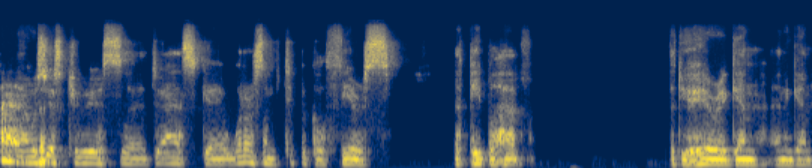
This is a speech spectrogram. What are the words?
I was just curious uh, to ask uh, what are some typical fears that people have that you hear again and again?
